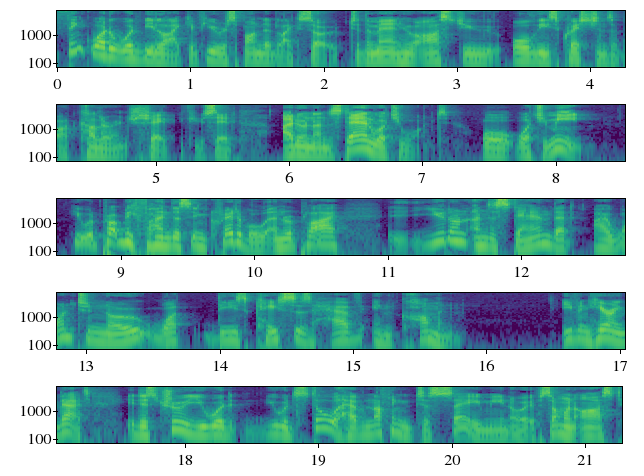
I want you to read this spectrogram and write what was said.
think what it would be like if you responded like so to the man who asked you all these questions about color and shape. If you said, I don't understand what you want, or what you mean, he would probably find this incredible and reply, You don't understand that I want to know what these cases have in common. Even hearing that, it is true you would you would still have nothing to say, you know, if someone asked,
